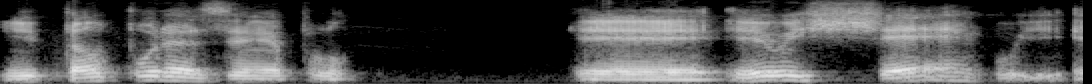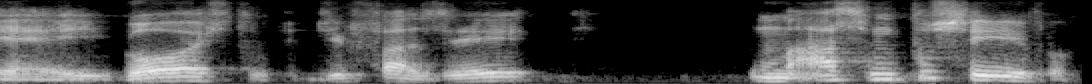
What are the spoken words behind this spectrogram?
Então, por exemplo, é, eu enxergo é, e gosto de fazer o máximo possível.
